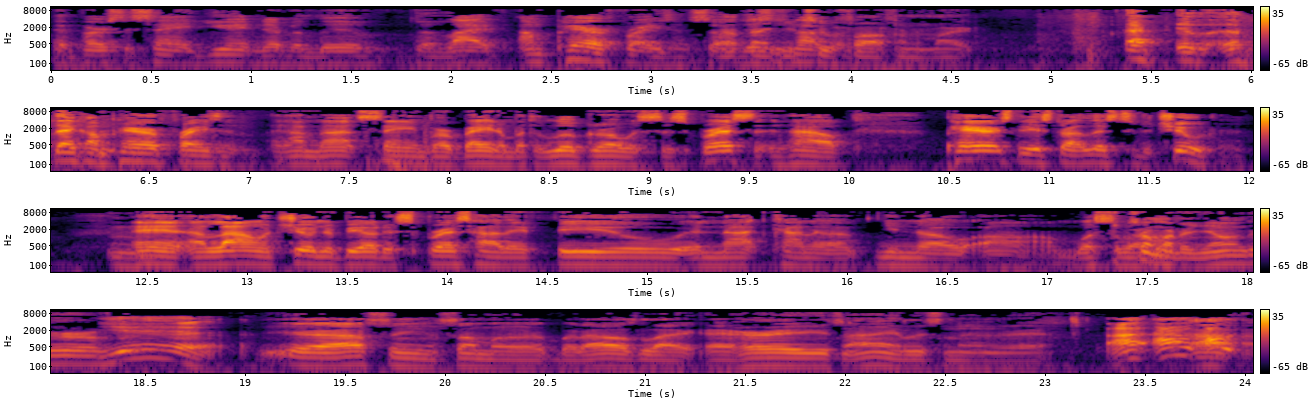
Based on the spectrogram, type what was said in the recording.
versus saying you ain't never lived the life. I'm paraphrasing, so I this think is you're not too far from the mic. I, I think I'm paraphrasing, and I'm not saying verbatim, but the little girl was expressing how parents need to start listening to the children Mm-hmm. and allowing children to be able to express how they feel and not kind of, you know, um, what's the Some of the young girls, Yeah, yeah, I've seen some of it, but I was like, at her age, I ain't listening to that. I I, I,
